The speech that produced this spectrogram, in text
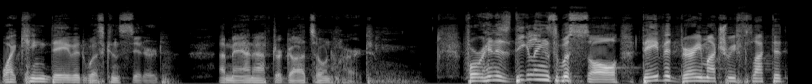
why King David was considered a man after God's own heart. For in his dealings with Saul, David very much reflected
